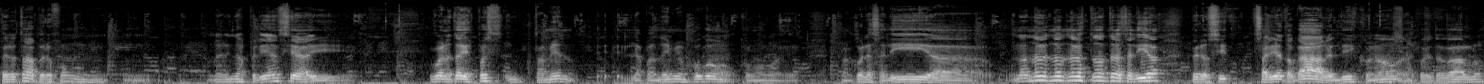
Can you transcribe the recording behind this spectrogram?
Pero está, pero fue un- un- una linda experiencia y, y bueno, está, y después también la pandemia un poco como eh, arrancó la salida, no, no, no, no, no la salida, pero sí salir a tocar el disco, ¿no? Después de tocarlo.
